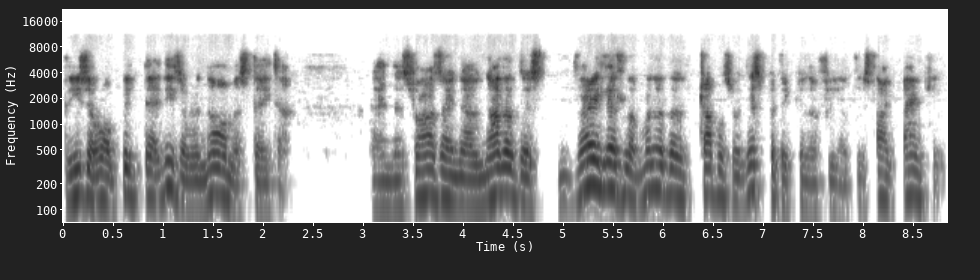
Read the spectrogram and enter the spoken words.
these are all big data, these are enormous data. And as far as I know, none of this, very little of one of the troubles with this particular field is like banking.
